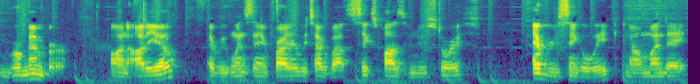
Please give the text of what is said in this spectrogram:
Remember, on audio, every Wednesday and Friday, we talk about six positive news stories every single week. And on Monday,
